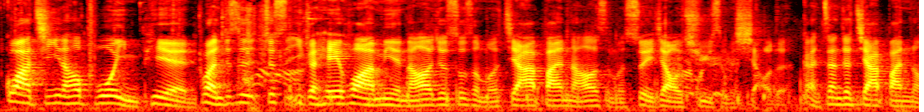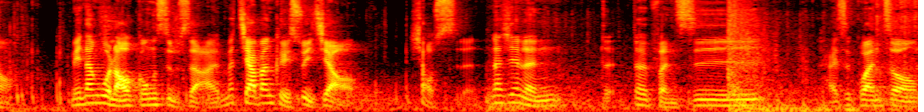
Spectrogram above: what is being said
挂机，然后播影片，不然就是就是一个黑画面，然后就说什么加班，然后什么睡觉去什么小的，干这样叫加班哦？没当过劳工是不是啊？那加班可以睡觉、笑死人！那些人的的粉丝还是观众，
